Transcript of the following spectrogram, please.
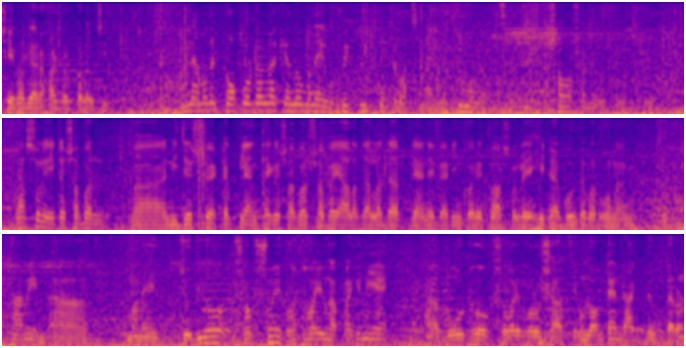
সেভাবে আরও হার্ডওয়ার্ক করা উচিত। মানে আমাদের টপ অর্ডাররা কেন মানে ওভাবে ক্লিক করতে পারছে না? মানে কী মনে হচ্ছে? সমস্যাটা কোথায়? আসলে এটা সবার নিজস্ব একটা প্ল্যান থাকে, সবার সবাই আলাদা আলাদা প্ল্যানে ব্যাটিং করে, তো আসলে এটা বলতে পারব না আমি। মানে যদিও সবসময় কথা হয় এবং আপনাকে নিয়ে বোর্ড হোক, সবারই ভরসা আছে এবং লং টাইম রাখবেও, কারণ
